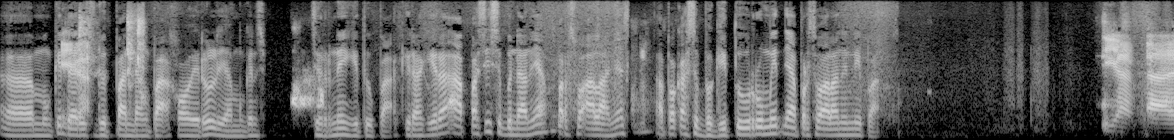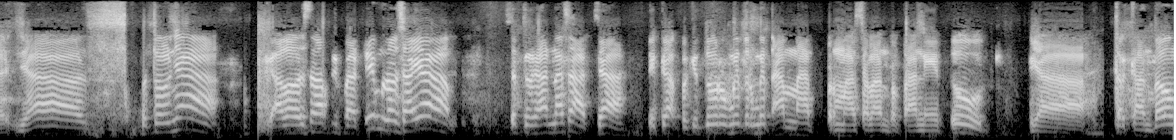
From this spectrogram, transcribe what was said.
E, mungkin dari iya. sudut pandang Pak Khairul ya mungkin jernih gitu Pak. Kira-kira apa sih sebenarnya persoalannya? Apakah sebegitu rumitnya persoalan ini Pak? Iya, ya sebetulnya kalau secara pribadi menurut saya sederhana saja, tidak begitu rumit-rumit amat permasalahan petani itu ya tergantung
